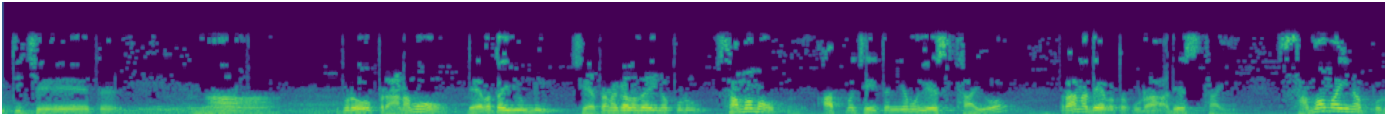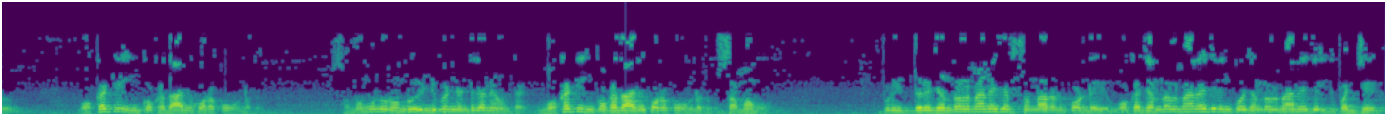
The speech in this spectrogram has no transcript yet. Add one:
ఇది చేత్ నా. ఇప్పుడు ప్రాణము దేవతయ్యుండి చేతన గలదైనప్పుడు సమం అవుతుంది ఆత్మ చైతన్యము ఏ స్థాయో ప్రాణదేవత కూడా అదే స్థాయి. సమమైనప్పుడు ఒకటి ఇంకొక దాని కొరకు ఉండదు. సమములు రెండు ఇండిపెండెంట్గానే ఉంటాయి. ఒకటి ఇంకొక దాని కొరకు ఉండదు సమము. ఇప్పుడు ఇద్దరు జనరల్ మేనేజర్స్ ఉన్నారనుకోండి ఒక జనరల్ మేనేజర్ ఇంకో జనరల్ మేనేజర్కి పనిచేయడు.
